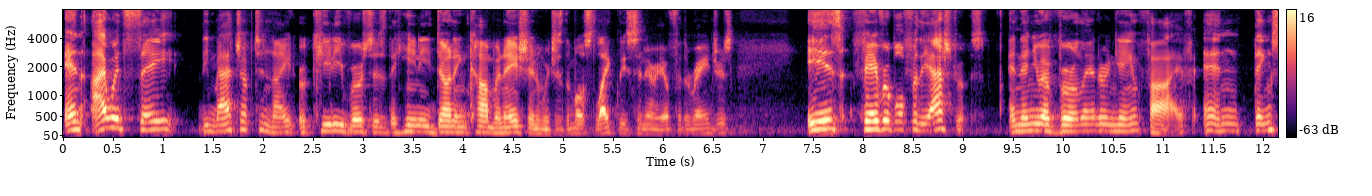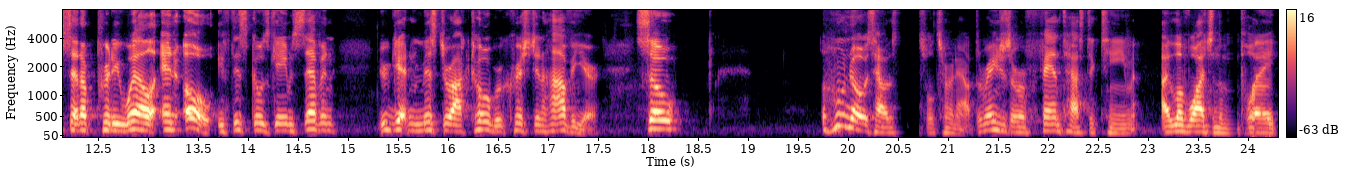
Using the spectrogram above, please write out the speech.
And I would say the matchup tonight, Urquidy versus the Heaney Dunning combination, which is the most likely scenario for the Rangers, is favorable for the Astros. And then you have Verlander in game five, and things set up pretty well. And oh, if this goes game seven, you're getting Mr. October, Cristian Javier. So who knows how this will turn out? The Rangers are a fantastic team. I love watching them play.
